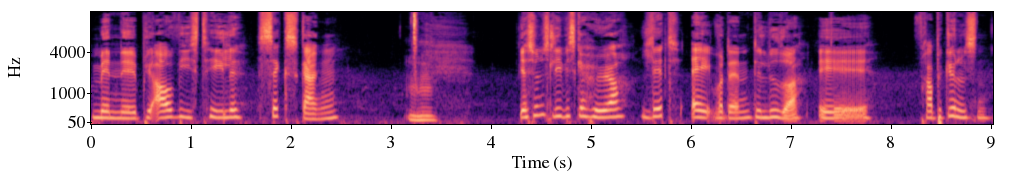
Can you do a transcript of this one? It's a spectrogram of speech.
men øh, blev afvist hele seks gange. Mm-hmm. Jeg synes lige, vi skal høre lidt af, hvordan det lyder øh, fra begyndelsen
